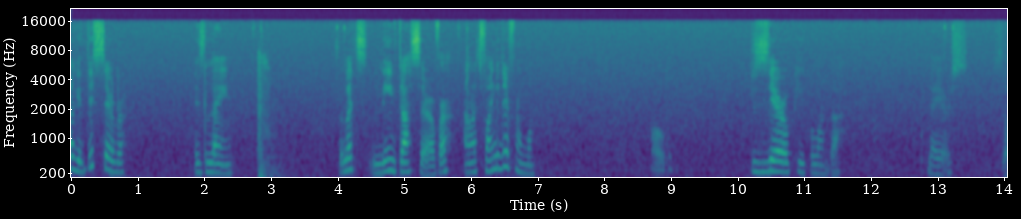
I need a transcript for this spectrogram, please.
Okay, this server is lame. So let's leave that server and let's find a different one. Hold it. There's zero people on that. Players. So.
